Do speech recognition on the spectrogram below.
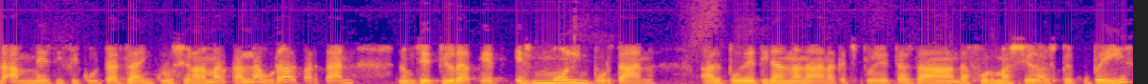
amb més dificultats d'inclusió en el mercat laboral. Per tant, l'objectiu d'aquest és molt important el poder tirar endavant aquests projectes de, de formació dels PQPIs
